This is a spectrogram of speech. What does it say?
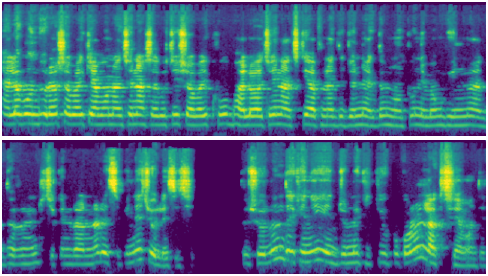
হ্যালো বন্ধুরা, সবাই কেমন আছেন? আশা করছি সবাই খুব ভালো আছেন। আজকে আপনাদের জন্য একদম নতুন এবং ভিন্ন এক ধরনের চিকেন রান্নার রেসিপি নিয়ে চলে এসেছি। তো চলুন দেখে নিই এর জন্য কি কি উপকরণ লাগছে আমাদের।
